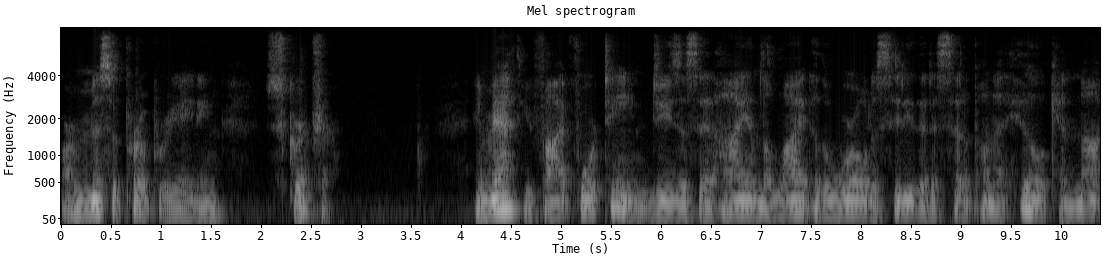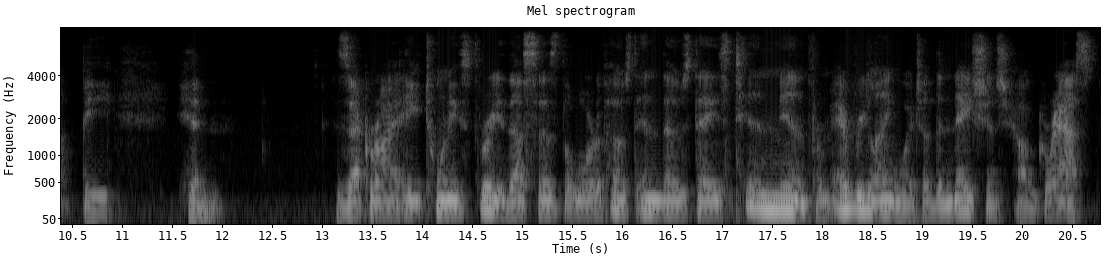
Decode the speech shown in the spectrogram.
are misappropriating scripture. In Matthew 5:14, Jesus said, "I am the light of the world, a city that is set upon a hill cannot be hidden." Zechariah 8:23 Thus says the Lord of hosts in those days ten men from every language of the nations shall grasp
